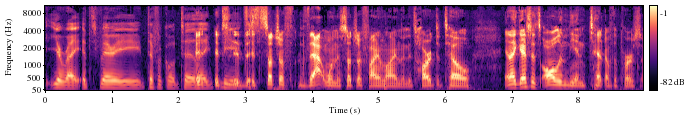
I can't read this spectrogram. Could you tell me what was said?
you're right. It's very difficult to It- like it's be. it, it's such a that one is such a fine line that it's hard to tell, and I guess it's all in the intent of the person.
